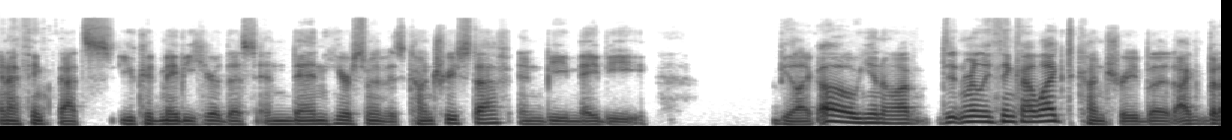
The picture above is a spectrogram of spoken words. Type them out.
and I think that's you could maybe hear this and then hear some of his country stuff and be maybe be like, oh, you know, I didn't really think I liked country, but I but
